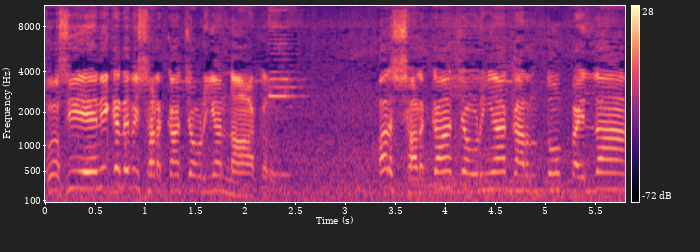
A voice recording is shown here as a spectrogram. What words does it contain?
ਸੋ ਅਸੀਂ ਇਹ ਨਹੀਂ ਕਹਿੰਦੇ ਵੀ ਸੜਕਾਂ ਚੌੜੀਆਂ ਨਾ ਕਰੋ। ਪਰ ਸੜਕਾਂ ਚੌੜੀਆਂ ਕਰਨ ਤੋਂ ਪਹਿਲਾਂ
